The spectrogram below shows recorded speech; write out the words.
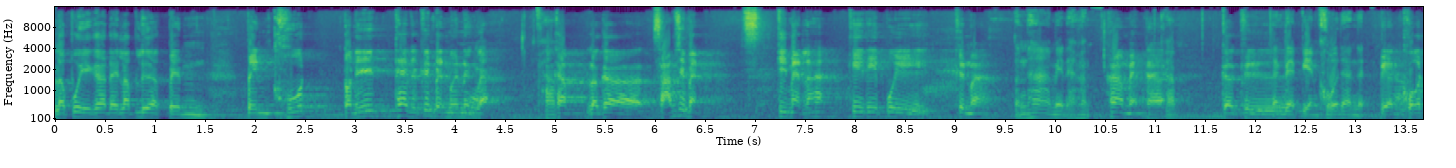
แล้วปุ้ยก็ได้รับเลือกเป็นเป็นโค้ดตอนนี้แทบจะขึ้นเป็นมือหนึ่งแล้วครับครับแล้วก็ 30แมตช์ กี่แมตช์แล้วฮะที่ที่ปุ้ยขึ้นมามันห้าเมตรนะครับ5แมตช์นะฮะครับ ก็คือตั้งแต่เปลี่ยนโค้ดอันเปลี่ยนโค้ด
